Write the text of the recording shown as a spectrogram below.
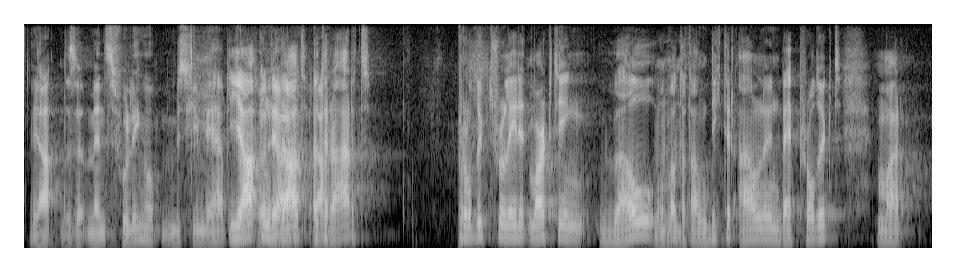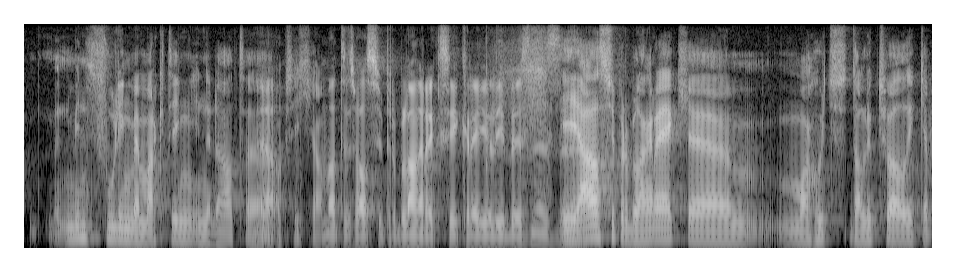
Ja, dus het mensvoeling op misschien mee hebt? Ja, Of, eh, inderdaad. ja. Uiteraard product-related marketing wel, Mhm. omdat het dan dichter aanleunt bij product, maar minst voeling bij marketing inderdaad eh, Ja. op zich, ja. Maar het is wel superbelangrijk, zeker in jullie business. Ja, superbelangrijk. ehm maar goed, dat lukt wel. Ik heb,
